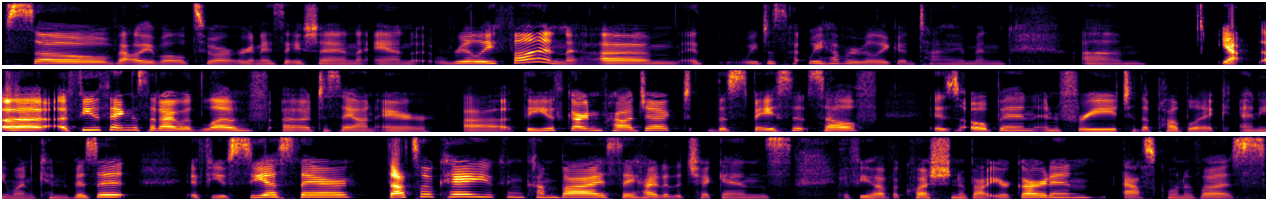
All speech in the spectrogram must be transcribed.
so valuable to our organization and really fun. Um, it, we just we have a really good time, and um, yeah, uh, a few things that I would love uh, to say on air. Uh, the Youth Garden Project, the space itself is open and free to the public. Anyone can visit. If you see us there, that's okay. You can come by, say hi to the chickens. If you have a question about your garden, ask one of us.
